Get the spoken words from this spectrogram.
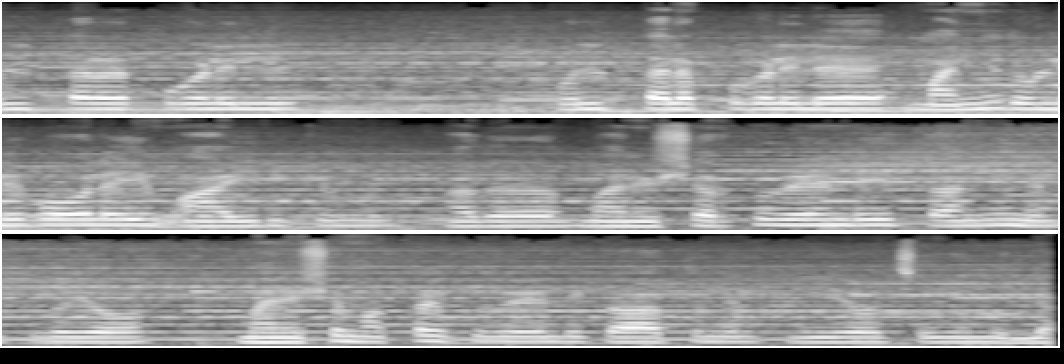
ഉൽത്തലപ്പുകളിൽ പുൽത്തലപ്പുകളിലെ മഞ്ഞുതുള്ളി പോലെയും ആയിരിക്കും. അത് മനുഷ്യർക്ക് വേണ്ടി തങ്ങി നിൽക്കുകയോ മനുഷ്യ മക്കൾക്ക് വേണ്ടി കാത്തു നിൽക്കുകയോ ചെയ്യുന്നില്ല.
